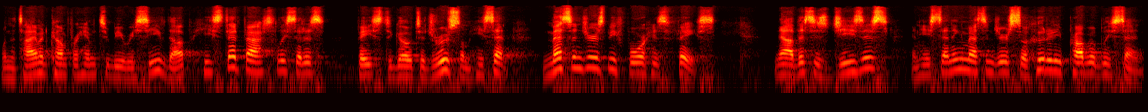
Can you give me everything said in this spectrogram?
when the time had come for him to be received up, he steadfastly set his face to go to Jerusalem. He sent messengers before his face. Now, this is Jesus, and he's sending messengers, so who did he probably send?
